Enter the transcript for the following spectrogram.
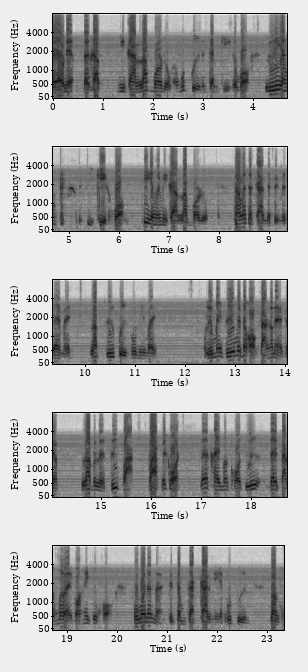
แล้วเนี่ยนะครับ มีการรับมรดกอาวุธปืนกันกี่กระบอก หรือยังอีกกี่กระบอก ที่ยังไม่มีการรับมรดก ทางราชการจะเป็นไปได้ไหมรับซื้อปืนพวกนี้ไหมหรือไม่ซื้อไม่ต้องออกตังค์ก็ได้ครับ รับมันเลยซื้อฝากฝากไว้ก่อน แล้วใครมาขอซื้อได้ตังค์เมื่อไหร่ก็ให้เจ้าของผมว่านั่นน่ะ จะจำกัดการมีอาวุธปืน บางค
